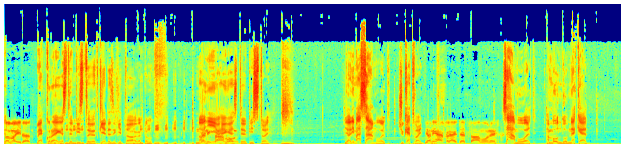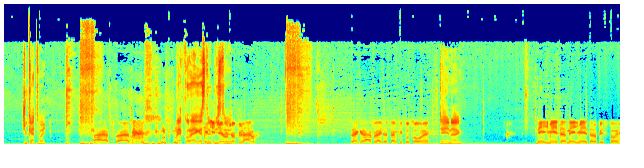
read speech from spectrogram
szavaidat. mekkora egesztő pisztolyot? Kérdezik itt a hallgatók. Nagy számolt? hegesztő pisztoly. Jani már számolt? Süket vagy? Jani elfelejtett számolni. Számolt. Hát mondom neked. Süket vagy? Lehet, lehet. Mekkora egesztő Kicsit zsíros pisztolyot? a fülem. Reggel elfelejtettem kipucolni. Tényleg? Négy méter, négy méter a pisztoly.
